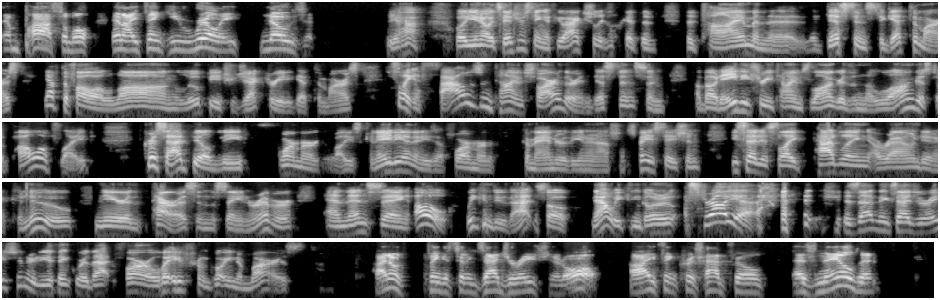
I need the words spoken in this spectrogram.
impossible. And I think he really knows it. Yeah. Well, you know, it's interesting. If you actually look at the, the time and the, the distance to get to Mars, you have to follow a long, loopy trajectory to get to Mars. It's like a thousand times farther in distance and about 83 times longer than the longest Apollo flight. Chris Hadfield, the former, well, he's Canadian and he's a former commander of the International Space Station, he said it's like paddling around in a canoe near Paris in the Seine River and then saying, oh, we can do that. So now we can go to Australia. Is that an exaggeration or do you think we're that far away from going to Mars? I don't think it's an exaggeration at all. I think Chris Hadfield has nailed it.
